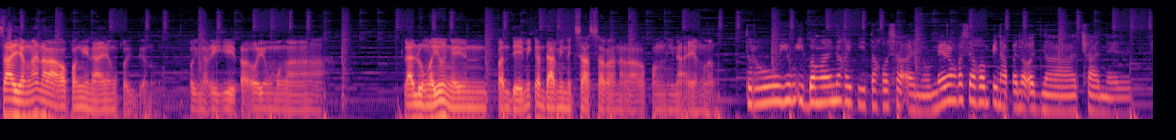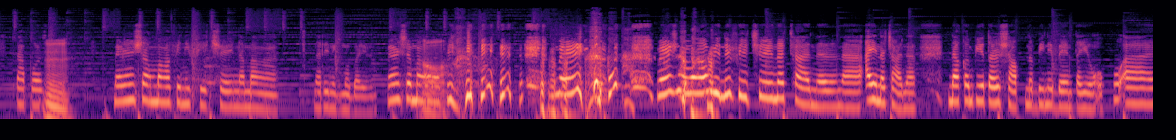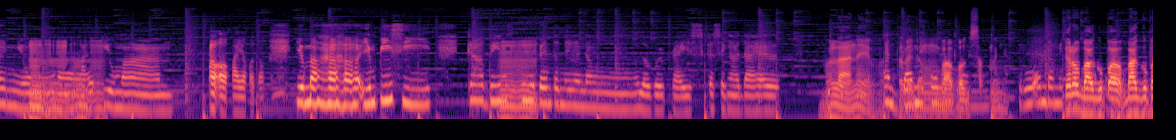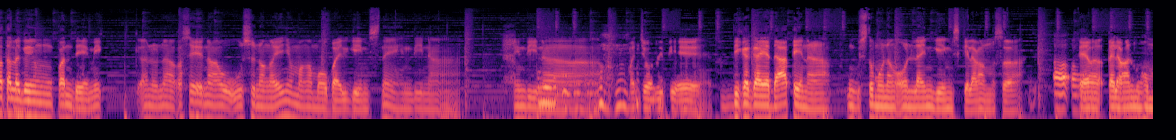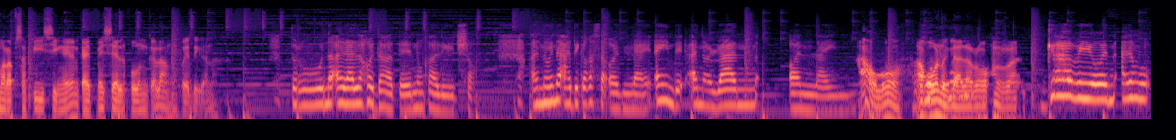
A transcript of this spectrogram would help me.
Sayang nga, nakakapanginayang pag, ano, pag nakikita ko yung mga lalo ngayon, ngayon pandemic, ang dami nagsasara, nakakapanghinayang lang. True, yung iba nga nakikita ko sa ano, meron kasi akong pinapanood na channel. Tapos, Mm. meron siyang mga fini-feature na mga, narinig mo ba yun? Meron siyang mga, Oo. fini- meron, meron siyang mga fini-feature na channel na, ay na channel, na computer shop na binibenta yung upuan, yung, Mm, mm, mga- mm, mm. yung mga, oo, kaya ko to. Yung mga, yung PC, grabe, Mm, binibenta nila ng lower price kasi nga dahil Wala na eh. Ang dami Talagang talaga. babagsak na niya. True, ang dami Pero bago pa bago pa talaga yung pandemic, ano na kasi nauuso na ngayon yung mga mobile games na eh, hindi na hindi na majority eh. Di kagaya dati na kung gusto mo ng online games, kailangan mo sa Oo. kaya kailangan mo humarap sa PC ngayon kahit may cellphone ka lang, pwede ka na. True, naalala ko dati nung college ako. Ano, na-addict ka sa online. Ay, hindi. Ano, run online. Ah, oo. Ako Oo. naglalaro ng run. Grabe yun. Alam mo,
